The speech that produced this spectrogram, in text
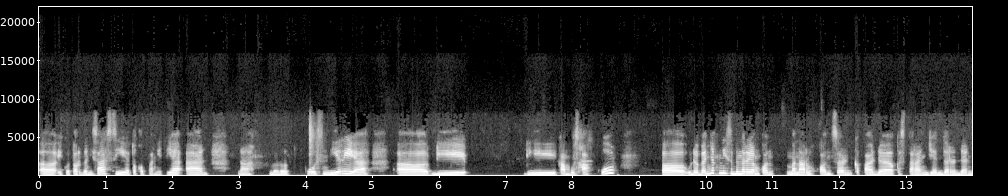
uh, ikut organisasi atau kepanitiaan. Nah, menurutku sendiri ya uh, di di kampus aku uh, udah banyak nih sebenarnya yang kon menaruh concern kepada kesetaraan gender dan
